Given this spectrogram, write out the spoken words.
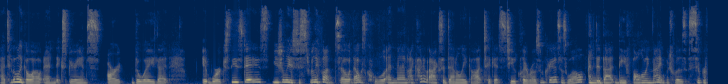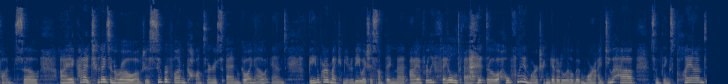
uh, to be able to go out and experience art the way that it works these days usually it's just really fun. So that was cool. And then i kind of accidentally got tickets to Claire Rosinkranz as well and did that the following night which was super fun. So i kind of two nights in a row of just super fun concerts and going out and being a part of my community, which is something that I've really failed at. So hopefully in March I can get it a little bit more. I do have some things planned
